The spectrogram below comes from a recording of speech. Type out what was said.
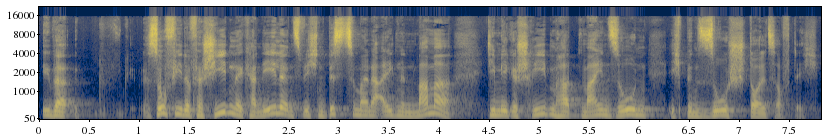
Über so viele verschiedene Kanäle inzwischen bis zu meiner eigenen Mama, die mir geschrieben hat, mein Sohn, ich bin so stolz auf dich.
